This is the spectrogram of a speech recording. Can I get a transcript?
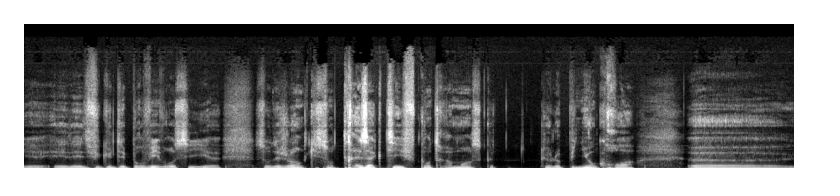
et des difficultés pour vivre aussi. Euh, ce sont des gens qui sont très actifs, contrairement à ce que que l'opinion croit, euh,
